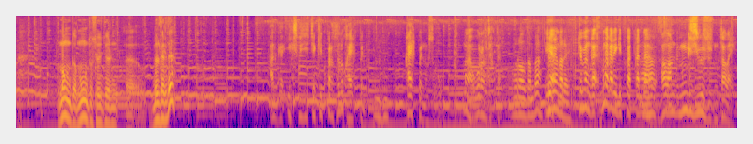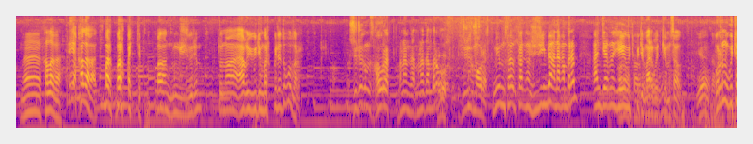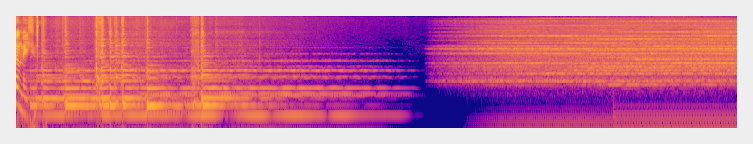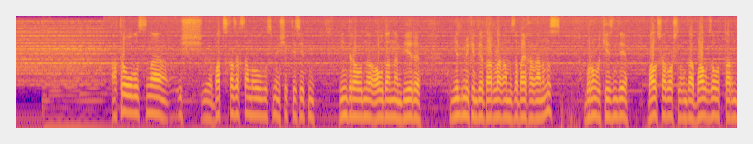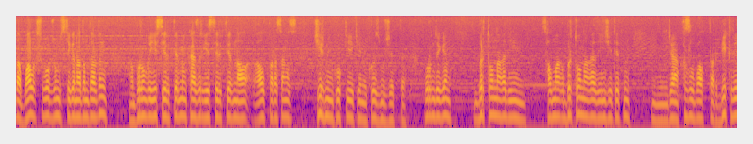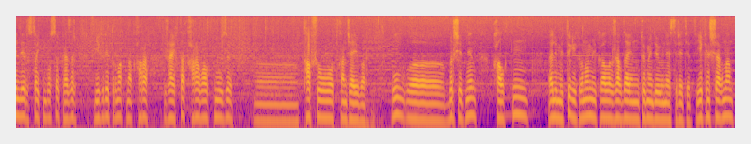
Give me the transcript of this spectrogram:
мұңды мұңды сөздерін ә, білдірді. Әлгі экспедиция кетіп бара жатады ғой қайықпен. Қайықпен осы мына орал жақтан оралдан ба? Иә. төмен қарай? Төмен қа- мына қарай кетіп жатқанда Аха. баламды мінгізіп жіберіп жүрдім талай. Қалаға? Иә қалаға. Барып барып қайт деп. Баламды мінгізіп жіберемін. Ақ үйге дейін барып келеді ғой олар. Жүрегіміз ауырады. Мынада мынадан бар ғой жүрегім ауырады. Мен мысалы қазір жүзеймін да анаған барамын ана жағына жаяу өтіп кетемін арғы өткен мысалы. Бұрын өте алмайсың. Атырау облысына үш- батыс қазақстан облысымен шектесетін индер ауданынан бері елді мекендерді аралағанымызда байқағанымыз бұрынғы кезінде балық шаруашылығында балық зауыттарында балықшы болып жұмыс істеген адамдардың бұрынғы естеліктері мен қазіргі естеліктерін ал- алып қарасаңыз жер мен көктей екеніне көзіміз жетті. Бұрын деген бір тоннаға дейін салмағы бір тоннаға дейін жететін жаңағы қызыл балықтар бекірелер ұстайтын болса қазір бекіре тұрмақ мына қара жайықта қара балықтың өзі ә, тапшы болып отқан жайы бар. Бұл ә, бір шетінен халықтың әлеуметтік экономикалық жағдайының төмендеуіне әсер етеді. Екінші жағынан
